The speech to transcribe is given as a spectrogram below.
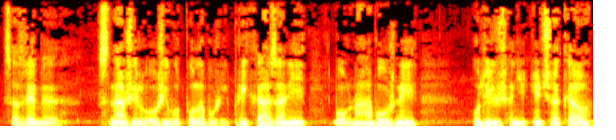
sa zrejme snažil o život podľa Božích prikázaní, bol nábožný, od Ježiša nič nečakal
